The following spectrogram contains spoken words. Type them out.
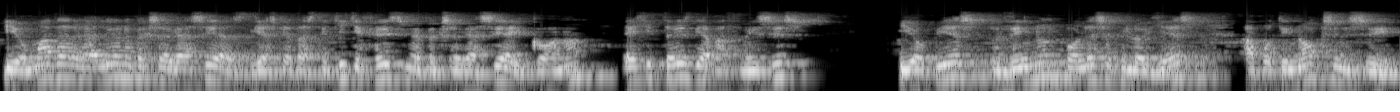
η ομάδα εργαλείων επεξεργασίας διασκεδαστική και χρήσιμη επεξεργασία εικόνων έχει τρεις διαβαθμίσεις, οι οποίες δίνουν πολλές επιλογές από την όξυνση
